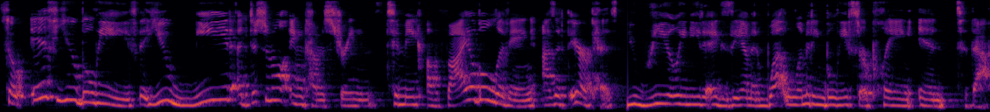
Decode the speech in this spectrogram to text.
So if you believe that you need additional income streams to make a viable living as a therapist, you really need to examine what limiting beliefs are playing into that.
